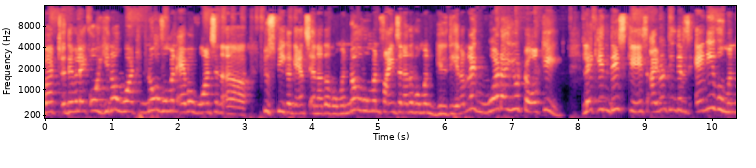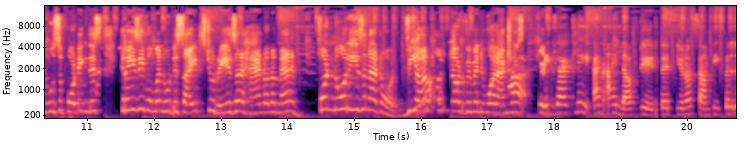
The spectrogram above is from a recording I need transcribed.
But they were like, oh, you know what? No woman ever wants an, uh, to speak against another woman. No woman finds another woman guilty, and I'm like, what are you talking? Like in this case, I don't think there is any woman who's supporting this crazy woman who decided decides to raise her hand on a man for no reason at all. We You are know- calling out women who are actually Yeah, stupid. exactly and i loved it that you know some people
